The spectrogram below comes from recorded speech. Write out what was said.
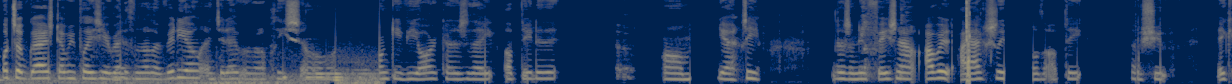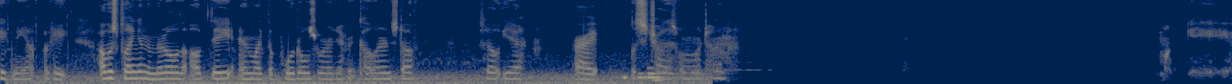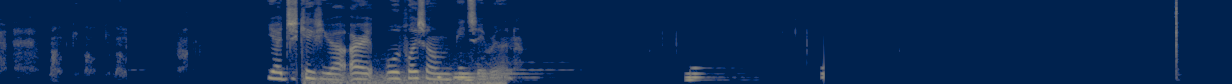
What's up guys, Tubby Plays here back with another video and today we're gonna play some Monkey VR because they updated it. Um, yeah, see, there's a new face now. I would, I actually saw the update. Oh shoot, they kicked me out. Okay, I was playing in the middle of the update and like the portals were a different color and stuff. So yeah, alright, let's try this one more time. Yeah, it just kicks you out. Alright, we'll play some Beat Saber then.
